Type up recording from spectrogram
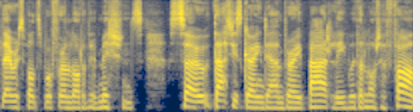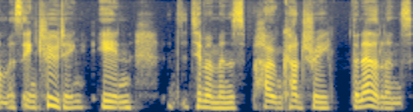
they're responsible for a lot of emissions. So that is going down very badly with a lot of farmers, including in Timmermans' home country, the Netherlands.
